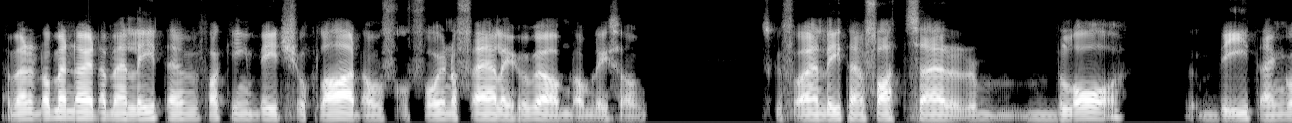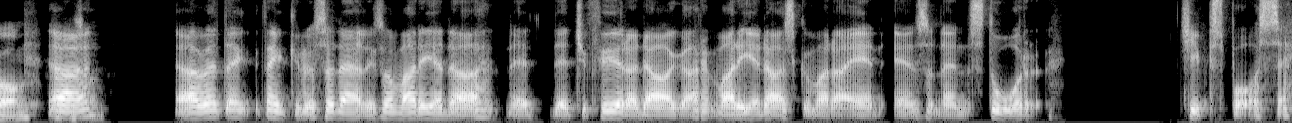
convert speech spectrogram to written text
Jag menar, de är nöjda med en liten fucking bit choklad. De får ju något fel i huvudet om de liksom skulle få en liten fatser blå bit en gång. Ja, ja men tänk, tänker du sådär liksom varje dag, det, det är 24 dagar, varje dag skulle vara en, en sån en stor chipspåse.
